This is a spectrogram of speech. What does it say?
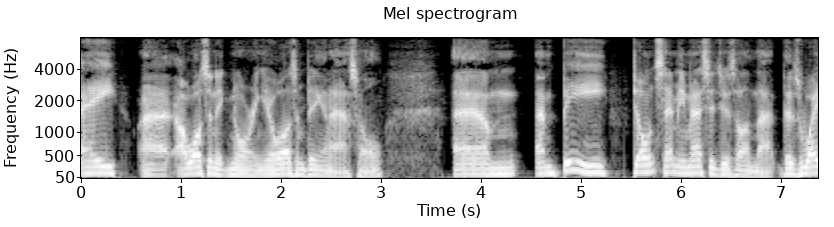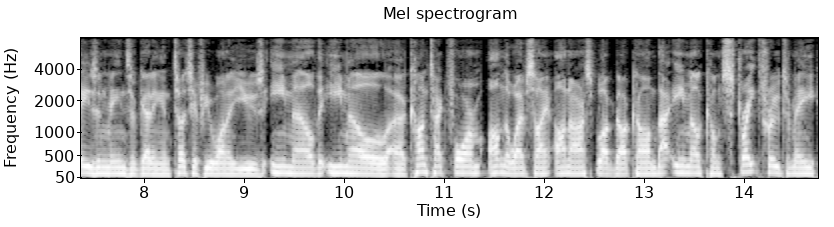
a, uh, I wasn't ignoring you, I wasn't being an asshole. Um, and B, don't send me messages on that. There's ways and means of getting in touch if you want to use email, the email uh, contact form on the website on arseblog.com. That email comes straight through to me,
